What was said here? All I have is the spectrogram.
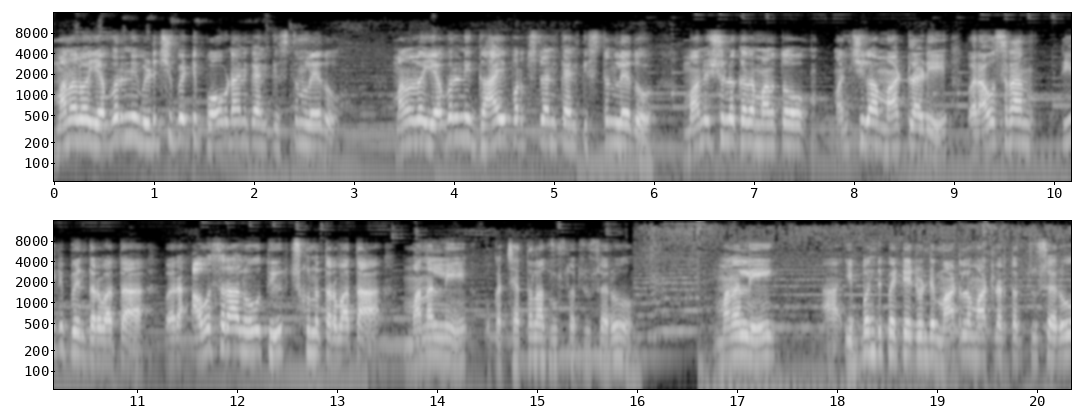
మనలో ఎవరిని విడిచిపెట్టి పోవడానికి ఆయనకి ఇష్టం లేదు. మనలో ఎవరిని గాయపరచడానికి ఆయనకి ఇష్టం లేదు. మనుషులు కదా మనతో మంచిగా మాట్లాడి వారి అవసరాన్ని తీరిపోయిన తర్వాత వారి అవసరాలు తీర్చుకున్న తర్వాత మనల్ని ఒక చెత్తలా చూస్తారు చూశారు? మనల్ని ఇబ్బంది పెట్టేటువంటి మాటలు మాట్లాడతారు చూశారు?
